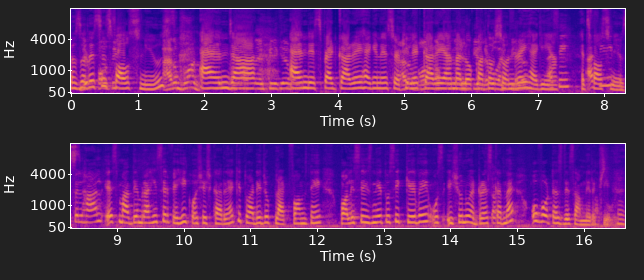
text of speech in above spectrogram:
So, so this is false news, Adam Bond. and uh, Adam Bond ਨੇ ਕਿਹਾ ਵਾ। and it spread ਕਰ ਰਹੇ ਹੈਗੇ ਨੇ circulate Bond ਕਰ ਰਹੇ ਆ ਮੈਂ ਲੋਕਾਂ ਤੋਂ ਸੁਣ ਰਹੀ। ਹੈਗੀ ਆ false ਅਸੀਂ news ਫਿਲਹਾਲ ਇਸ ਮਾਧਿਅਮ ਰਾਹੀਂ ਸਿਰਫ ਇਹੀ ਕੋਸ਼ਿਸ਼ ਕਰ ਰਹੇ ਹਾਂ ਕਿ ਤੁਹਾਡੇ ਜੋ ਪਲੇਟਫਾਰਮਸ ਨੇ ਪਾਲਿਸੀਜ਼ ਨੇ ਤੁਸੀਂ ਕਿਵੇਂ ਉਸ ਇਸ਼ੂ ਨੂੰ ਐਡਰੈਸ ਕਰਨਾ ਹੈ ਉਹ ਵੋਟਰਸ ਦੇ ਸਾਹਮਣੇ ਰੱਖੀਏ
